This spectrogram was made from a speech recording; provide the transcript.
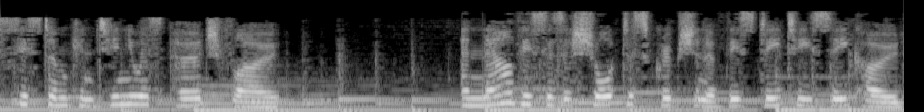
system continuous purge flow. And now this is a short description of this DTC code.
